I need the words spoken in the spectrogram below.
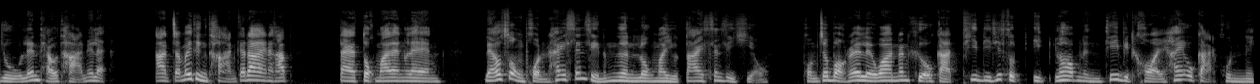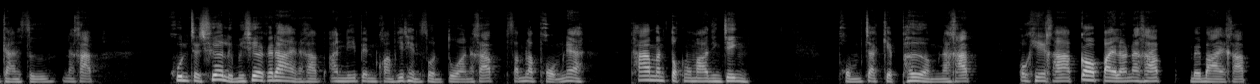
อยู่เล่นแถวฐานนี่แหละ อาจจะไม่ถึงฐานก็ได้นะครับ แต่ตกมาแรงๆ แล้วส่งผลให้เส้นสีน้ำเงินลงมาอยู่ใต้เส้นสีเขียว ผมจะบอกได้เลยว่านั่นคือโอกาสที่ดีที่สุดอีกรอบหนึ่งที่บิตคอยให้โอกาสคุณในการซื้อนะครับ คุณจะเชื่อหรือไม่เชื่อก็ได้นะครับ อันนี้เป็นความคิดเห็นส่วนตัวนะครับสำหรับผมเนี่ย ถ้ามันตกลงมาจริง ๆ ผมจะเก็บเพิ่มนะครับ โอเคครับ ก็ไปแล้วนะครับ บ๊ายบายครับ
